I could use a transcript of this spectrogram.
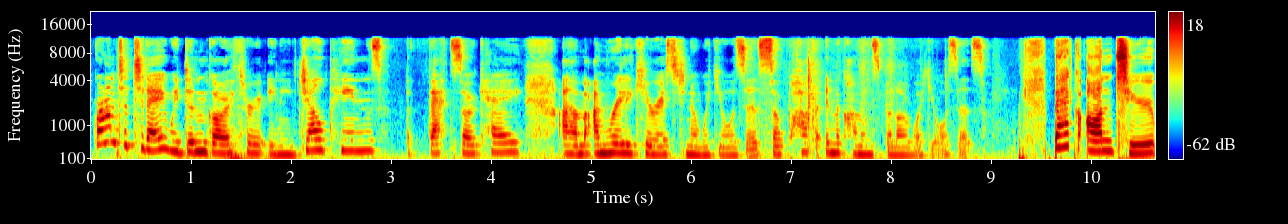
Granted, today we didn't go through any gel pens, but that's okay. Um, I'm really curious to know what yours is, so pop in the comments below what yours is. Back onto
